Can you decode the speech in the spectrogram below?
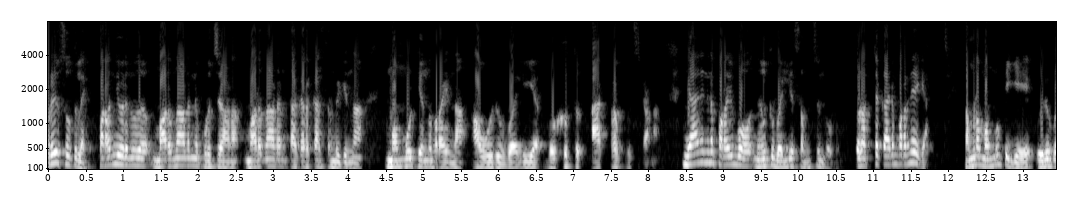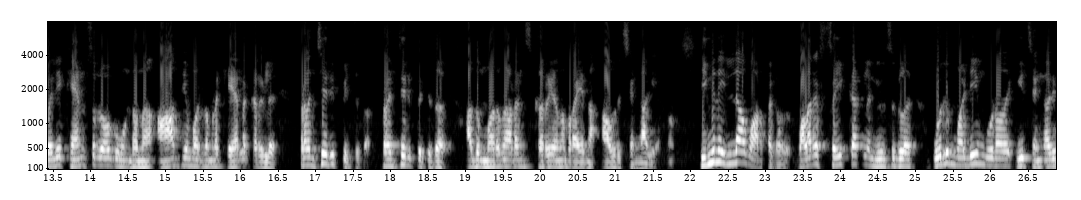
പ്രിയ സുഹൃത്തുക്കളെ പറഞ്ഞു വരുന്നത് മറുനാടനെ കുറിച്ചാണ്. മറുനാടൻ തകർക്കാൻ ശ്രമിക്കുന്ന മമ്മൂട്ടി എന്ന് പറയുന്ന ആ ഒരു വലിയ ബഹുത്ത് ആക്ടറെ കുറിച്ചിട്ടാണ്. ഞാനിങ്ങനെ പറയുമ്പോൾ നിങ്ങൾക്ക് വലിയ സംശയം തോന്നും. ഒരൊറ്റ കാര്യം പറഞ്ഞേക്കാം. നമ്മുടെ മമ്മൂട്ടിക്ക് ഒരു വലിയ ക്യാൻസർ രോഗമുണ്ടെന്ന് ആദ്യമായിട്ട് നമ്മുടെ കേരളക്കരയിൽ പ്രചരിപ്പിച്ചത്. പ്രചരിപ്പിച്ചത് അത് മറുനാടൻ സ്കറി എന്ന് പറയുന്ന ആ ഒരു ചങ്ങാതിയായിരുന്നു. ഇങ്ങനെ എല്ലാ വാർത്തകളും വളരെ ഫേക്ക് ആയിട്ടുള്ള ന്യൂസുകൾ ഒരു മടിയും കൂടാതെ ഈ ചങ്ങാതി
